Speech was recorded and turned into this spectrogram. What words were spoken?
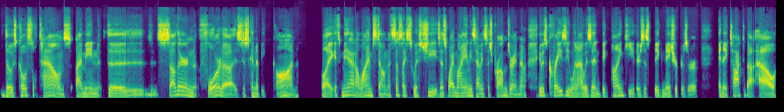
those coastal towns. I mean, the southern Florida is just going to be gone. Like it's made out of limestone. That's just like Swiss cheese. That's why Miami's having such problems right now. It was crazy when I was in Big Pine Key. There's this big nature preserve, and they talked about how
